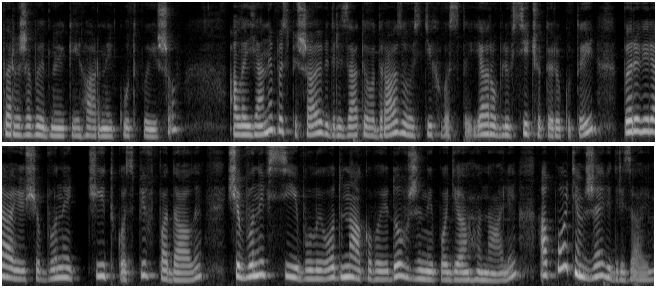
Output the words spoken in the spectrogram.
Тепер вже видно, який гарний кут вийшов. Але я не поспішаю відрізати одразу ось ті хвости. Я роблю всі чотири кути, перевіряю, щоб вони чітко співпадали, щоб вони всі були однакової довжини по діагоналі, а потім вже відрізаю.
